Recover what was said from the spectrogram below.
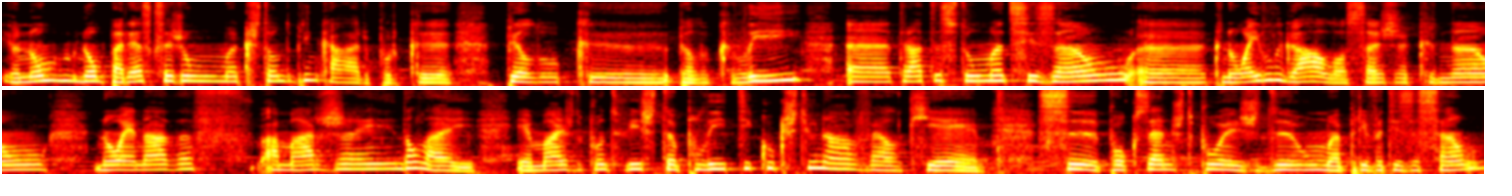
eu não, não parece que seja uma questão de brincar, porque pelo que, pelo que li, trata-se de uma decisão que não é ilegal, ou seja, que não, não é nada à margem da lei. É mais do ponto de vista político questionável, que é se poucos anos depois de uma privatização,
